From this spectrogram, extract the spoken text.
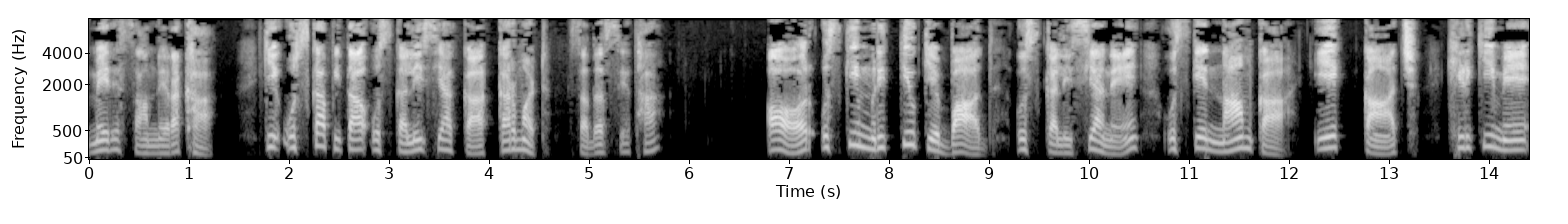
मेरे सामने रखा कि उसका पिता उस कलिसिया का कर्मठ सदस्य था। और उसकी मृत्यु के बाद उस कलिसिया ने उसके नाम का एक कांच खिड़की में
